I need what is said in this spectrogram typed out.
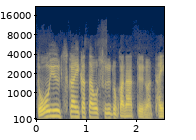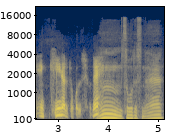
どういう使い方をするのかなというのは大変気になるところですよえ。うね。ん、そうですね。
